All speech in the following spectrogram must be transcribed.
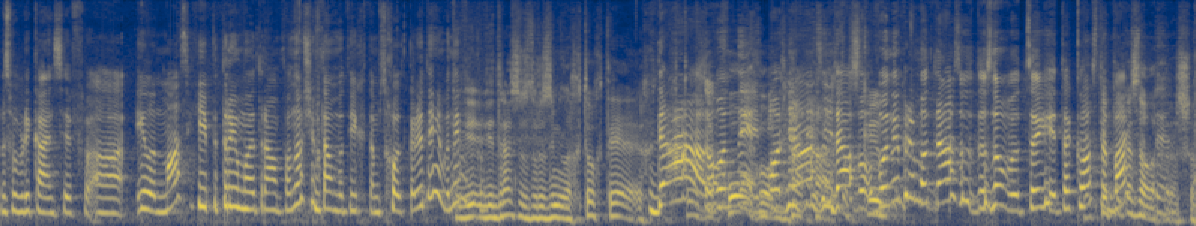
республіканців, а, Ілон Маск, який підтримує Трампа. Ну, в общем, там от їх там сходка людей. Вони Ві- Відразу зрозуміло, хто хто Да, за вони кого, одразу, да, ким. вони прямо одразу знову це так класно Ти бачити. показала хорошо.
